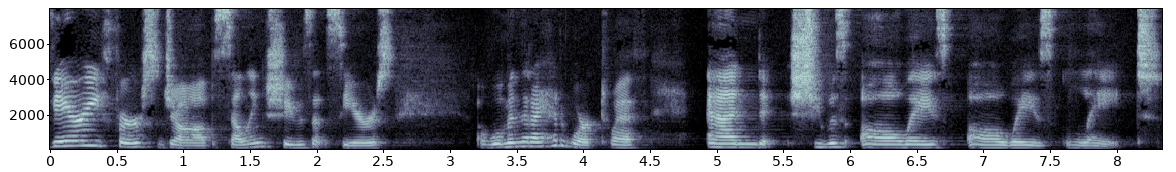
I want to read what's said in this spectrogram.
very first job selling shoes at Sears, a woman that I had worked with. And she was always, always late.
